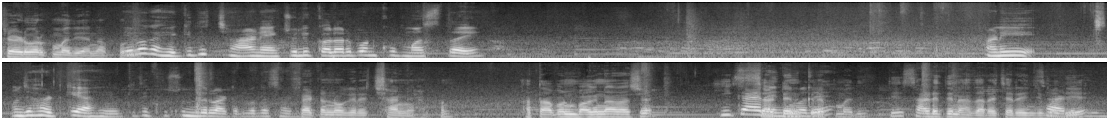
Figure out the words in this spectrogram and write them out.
थ्रेड वर्कमध्ये येणार हे पूर्ण. बघा हे किती छान आहे. ऍक्च्युली कलर पण खूप मस्त आहे. आणि म्हणजे हटके आहे. किती खूप सुंदर वाटेल बघा साडी. पॅटर्न वगैरे छान आहे आपण आता आपण बघणार असे ही काय सॅटिनमध्ये? क्रेपमध्ये? ती साडेतीन हजाराच्या रेंजमध्ये आहे. साडेतीन.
